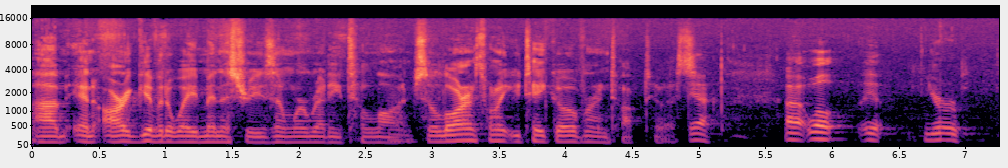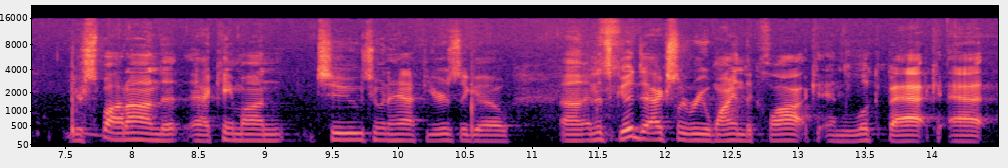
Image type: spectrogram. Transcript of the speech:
um, in our Give It Away ministries, and we're ready to launch. So, Lawrence, why don't you take over and talk to us? Yeah. Uh, well, you're, you're spot on that I came on two, two and a half years ago. Uh, and it's good to actually rewind the clock and look back at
